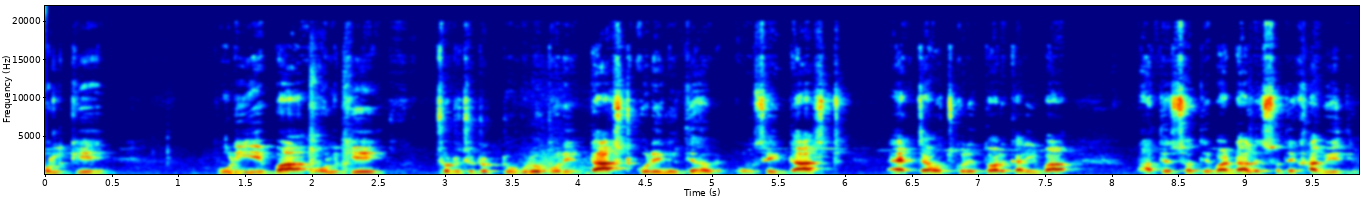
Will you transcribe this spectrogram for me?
ওলকে পুড়িয়ে বা ওলকে ছোট ছোট টুকরো করে ডাস্ট করে নিতে হবে এবং সেই ডাস্ট এক চামচ করে তরকারি বা ভাতের সাথে বা ডালের সাথে খাইয়ে দিন।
